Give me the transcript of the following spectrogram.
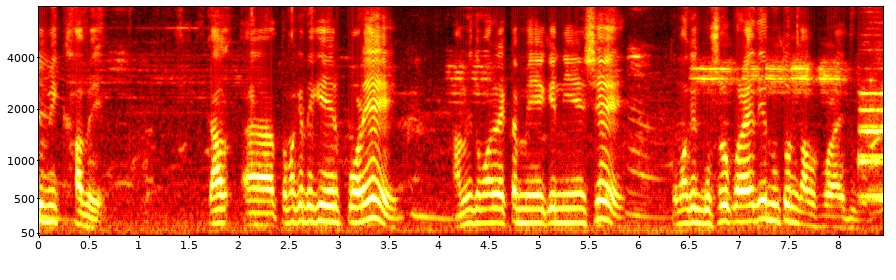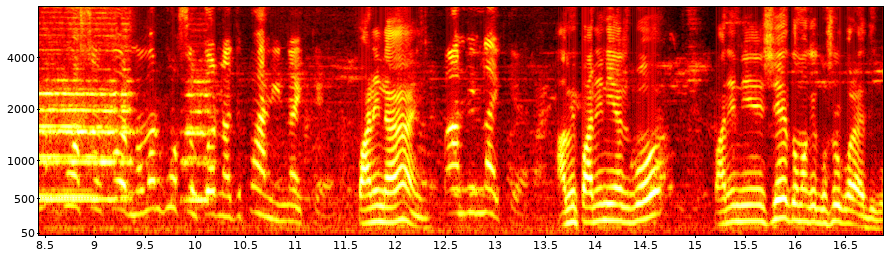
তুমি খাবে। কাল তোমাকে দেখি এরপরে আমি তোমার একটা মেয়েকে নিয়ে এসে তোমাকে গোসল করাই দিয়ে নতুন কাপড় পরাই দিব। আমার গোসল কর না যে পানি নাই পানি নাই? পানি নাই আমি পানি নিয়ে আসব পানি নিয়ে এসে তোমাকে গোসল করাই দিব।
